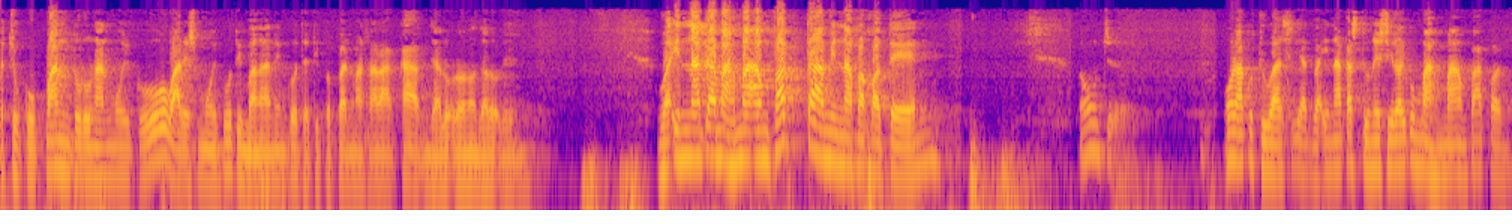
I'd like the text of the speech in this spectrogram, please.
kecukupan turunanmu iku warismu iku timbangan engko dadi beban masyarakat njaluk rono njaluk rene wa innaka mahma amfakta min nafaqatin. Oh, ora kudu wasiat wa innaka sedune sira iku mahma amfakon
